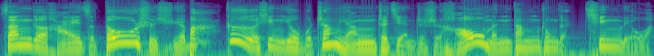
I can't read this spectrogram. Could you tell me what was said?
三个孩子都是学霸，个性又不张扬，这简直是豪门当中的清流啊！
